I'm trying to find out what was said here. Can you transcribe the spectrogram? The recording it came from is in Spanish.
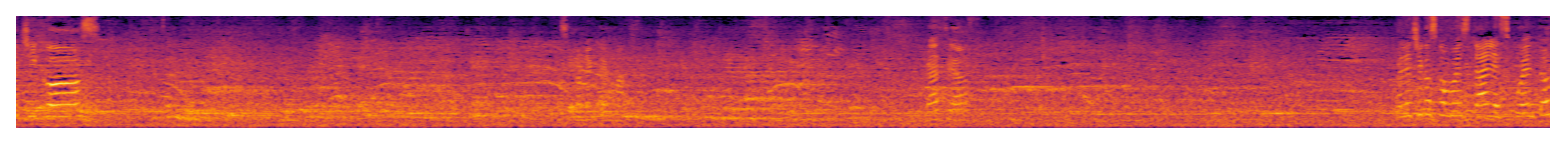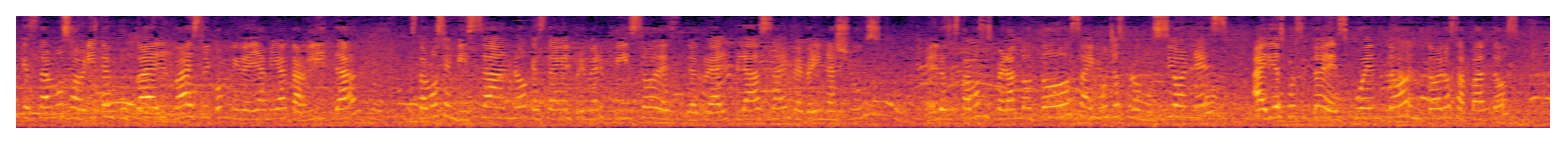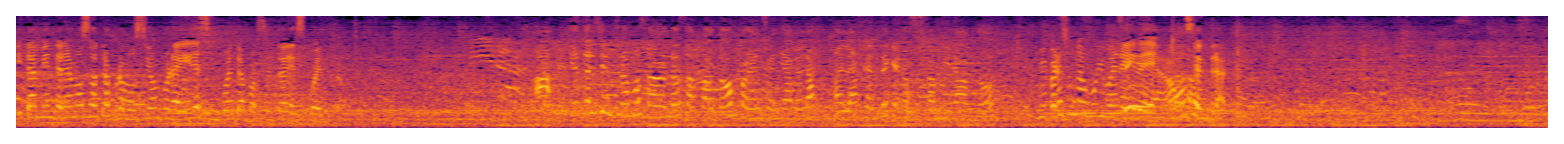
Hola chicos. Se más. Gracias. Hola chicos, ¿cómo están? Les cuento que estamos ahorita en Pucallpa, estoy con mi bella amiga Carlita. Estamos en Bisano, que está en el primer piso del Real Plaza, en Peperina Shoes. Eh, los estamos esperando todos, hay muchas promociones, hay 10% de descuento en todos los zapatos y también tenemos otra promoción por ahí de 50% de descuento. Ah, ¿qué tal si entramos a ver los zapatos para enseñarle a la, a la gente que nos está mirando? Me parece una muy buena idea, vamos a entrar.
